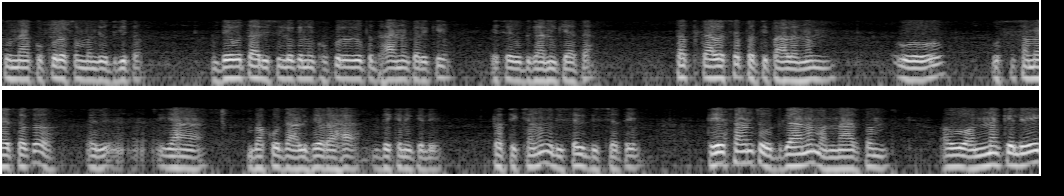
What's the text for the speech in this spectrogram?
सुना कुकुर संबंधी उद्गित। देवता ऋषि लोग ने कुकुर रूप धारण करके ऐसे उद्गान किया था। तत्काल से प्रतिपालनम। वो उस समय तक यहाँ बको दाल भी रहा देखने के लिए। प्रतिक्षण ऋषि दृश्यते तेषाम से उद्गानम अन्नार्थम। और अन्न के लिए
